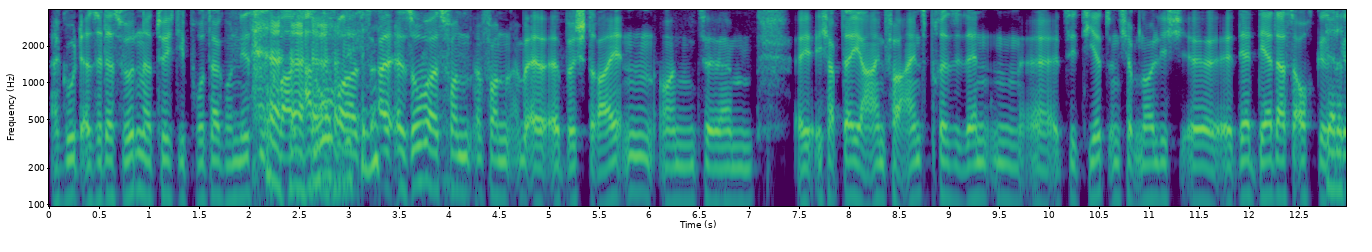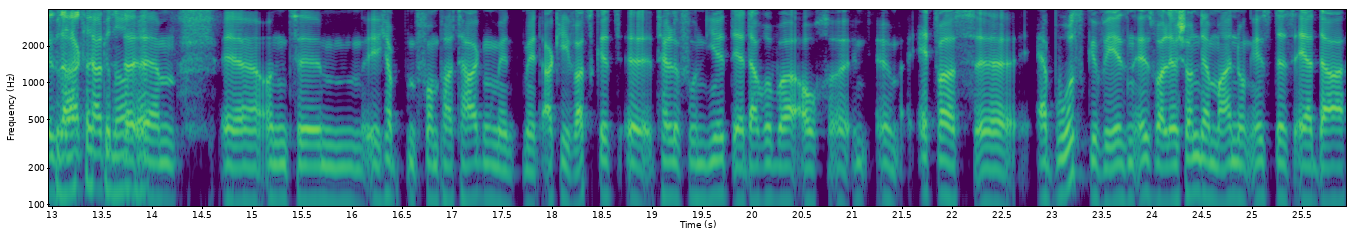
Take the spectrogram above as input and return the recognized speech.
Na gut, also das würden natürlich die Protagonisten aber sowas, äh, sowas von, von äh, bestreiten. Und ähm, äh, ich habe da ja einen Vereinspräsidenten äh, zitiert und ich habe neulich, äh, der, der das auch ge das gesagt, gesagt, hat. Genau, äh, ähm, äh, und ähm, ich habe vor ein paar Tagen mit, mit Aki Watzke äh, telefoniert, der darüber auch äh, äh, etwas äh, erbost gewesen ist, weil er schon der Meinung ist, dass er da,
